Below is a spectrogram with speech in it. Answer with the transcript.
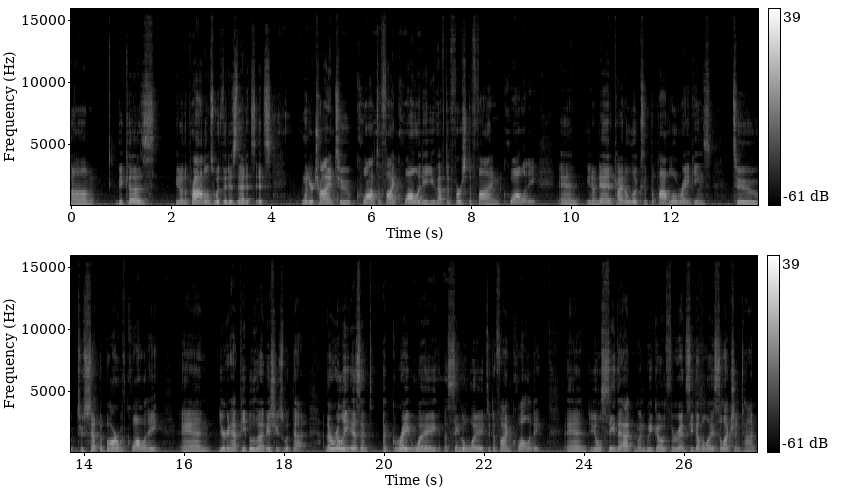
um, because you know the problems with it is that it's it's when you're trying to quantify quality, you have to first define quality. And you know Ned kind of looks at the Pablo rankings to to set the bar with quality, and you're going to have people who have issues with that. There really isn't a great way, a single way to define quality. And you'll see that when we go through NCAA selection time.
